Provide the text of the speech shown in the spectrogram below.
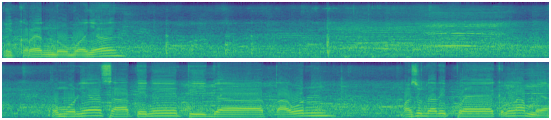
Ini keren dombanya umurnya saat ini tiga tahun masuk dari plek 6 ya.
